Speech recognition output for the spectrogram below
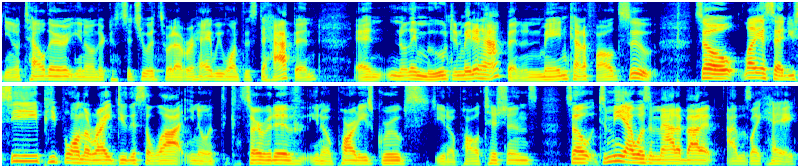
you know tell their you know their constituents whatever, hey, we want this to happen, and you know they moved and made it happen, and Maine kind of followed suit. So, like I said, you see people on the right do this a lot, you know, with the conservative, you know, parties, groups, you know, politicians. So, to me, I wasn't mad about it. I was like, hey,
